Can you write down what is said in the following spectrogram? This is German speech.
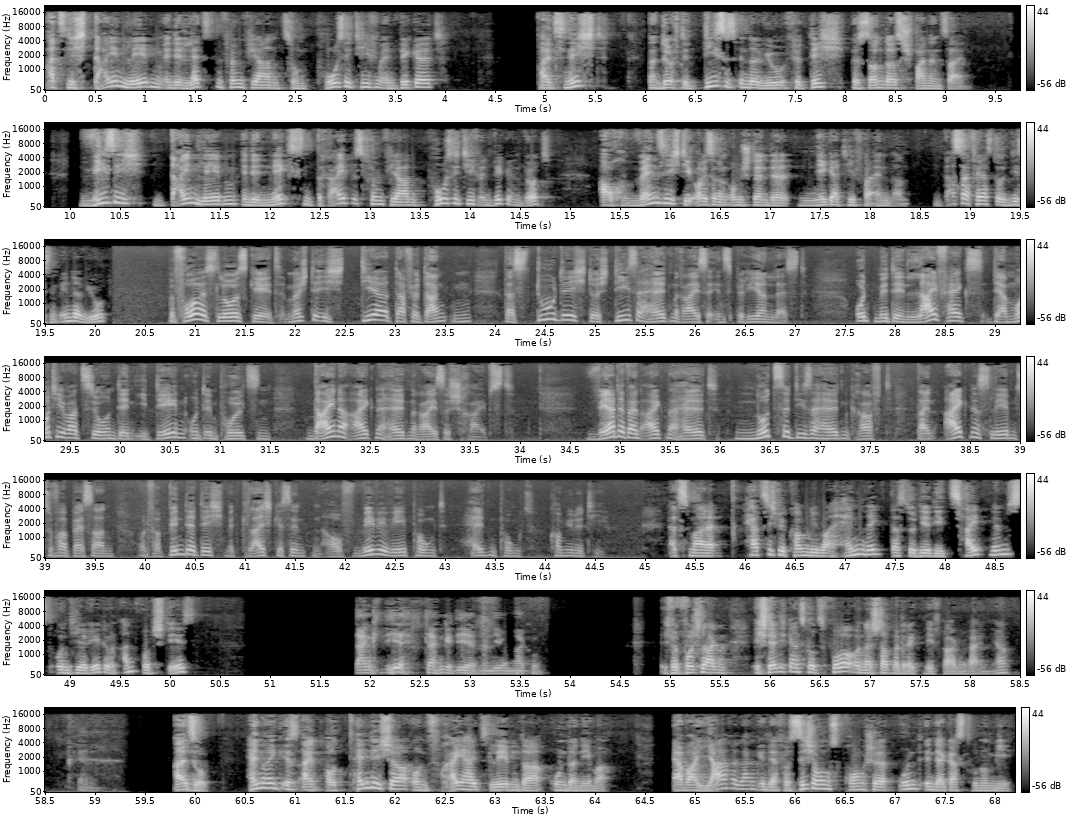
Hat sich dein Leben in den letzten fünf Jahren zum Positiven entwickelt? Falls nicht, dann dürfte dieses Interview für dich besonders spannend sein. Wie sich dein Leben in den nächsten drei bis fünf Jahren positiv entwickeln wird, auch wenn sich die äußeren Umstände negativ verändern. Das erfährst du in diesem Interview. Bevor es losgeht, möchte ich dir dafür danken, dass du dich durch diese Heldenreise inspirieren lässt und mit den Lifehacks der Motivation, den Ideen und Impulsen deine eigene Heldenreise schreibst. Werde dein eigener Held, nutze diese Heldenkraft, dein eigenes Leben zu verbessern und verbinde dich mit Gleichgesinnten auf www.helden.community. Erstmal herzlich willkommen, lieber Henrik, dass du dir die Zeit nimmst und hier Rede und Antwort stehst. Danke dir, danke dir, mein lieber Marco. Ich würde vorschlagen, ich stelle dich ganz kurz vor und dann starten wir direkt in die Fragen rein, ja? Also, Henrik ist ein authentischer und freiheitslebender Unternehmer. Er war jahrelang in der Versicherungsbranche und in der Gastronomie.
